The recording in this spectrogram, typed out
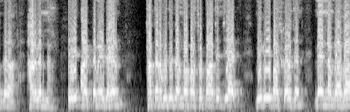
আপনারা হারবেন না। এই আরেকটা মেয়ে দেখেন, সাতানব্বইতে জন্ম পাসপোর্ট পাঁচ ইঞ্চি হাইট বিবিএ পাস করেছেন। মেয়ের নাম রাফা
